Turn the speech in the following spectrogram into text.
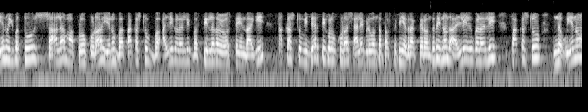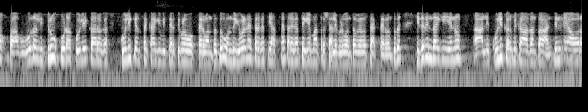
ಏನು ಇವತ್ತು ಶಾಲಾ ಮಕ್ಕಳು ಕೂಡ ಏನು ಸಾಕಷ್ಟು ಹಳ್ಳಿಗಳಲ್ಲಿ ಬಸ್ ಇಲ್ಲದ ವ್ಯವಸ್ಥೆಯಿಂದಾಗಿ ಸಾಕಷ್ಟು ವಿದ್ಯಾರ್ಥಿಗಳು ಕೂಡ ಶಾಲೆ ಬಿಡುವಂತ ಪರಿಸ್ಥಿತಿ ಎದುರಾಗ್ತಾ ಇರುವಂತದ್ದು ಇನ್ನೊಂದು ಹಳ್ಳಿಗಳಲ್ಲಿ ಸಾಕಷ್ಟು ಏನೋ ಏನು ಊರಲ್ಲಿ ಊರಲ್ಲಿದ್ರೂ ಕೂಡ ಕೂಲಿ ಕಾರ ಕೂಲಿ ಕೆಲಸಕ್ಕಾಗಿ ವಿದ್ಯಾರ್ಥಿಗಳು ಹೋಗ್ತಾ ಇರುವಂತದ್ದು ಒಂದು ಏಳನೇ ತರಗತಿ, ಹತ್ತನೇ ತರಗತಿಗೆ ಮಾತ್ರ ಶಾಲೆ ಬಿಡುವಂತ ವ್ಯವಸ್ಥೆ ಆಗ್ತಾ ಇರುವಂತದ್ದು ಇದರಿಂದಾಗಿ ಏನು ಅಲ್ಲಿ ಕೂಲಿ ಕಾರ್ಮಿಕ ಆದಂತಹ ಅಂಜನೇಯ ಅವರ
